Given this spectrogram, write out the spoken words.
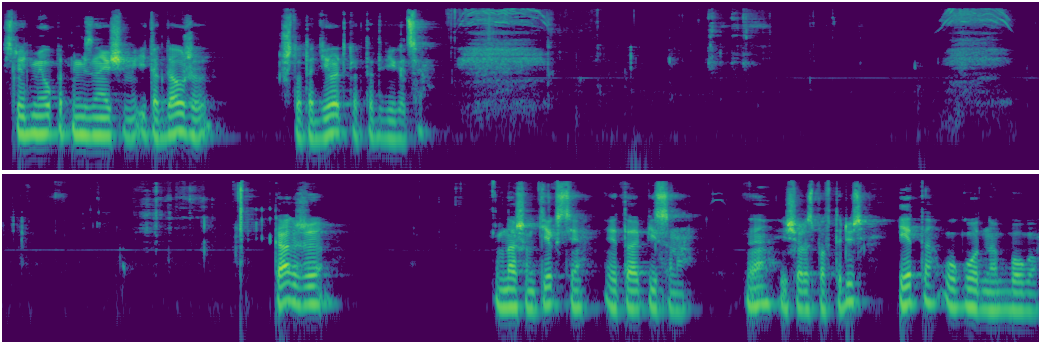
с людьми опытными, знающими, и тогда уже что-то делать, как-то двигаться. Как же в нашем тексте это описано? Да? Еще раз повторюсь, это угодно Богу.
